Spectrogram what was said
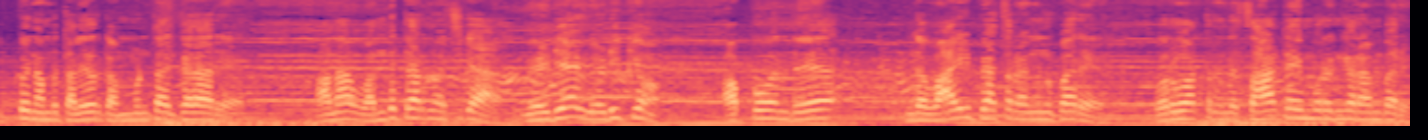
இப்போ நம்ம தலைவர் கம்முன்னு தான் இருக்கிறாரு. ஆனால் வந்துட்டாருன்னு வச்சுக்க வெடியா வெடிக்கும். அப்போ வந்து இந்த வாய் பேசுகிறாங்கன்னு பாரு. ஒரு ஒருத்தர் இந்த சாட்டை முருங்கிறான் பாரு.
